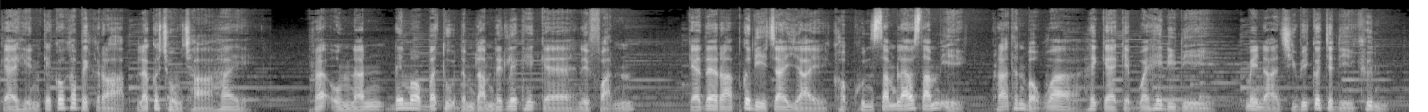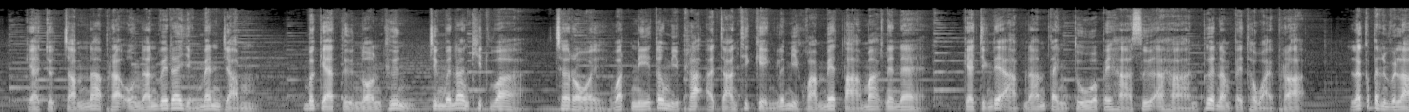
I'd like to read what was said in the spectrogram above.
แกเห็นแกก็เข้าไปกราบแล้วก็ชงชาให้ พระองค์นั้นได้มอบวัตถุดำๆเล็ก ๆ ให้แกในฝัน แกได้รับก็ดีใจใหญ่ขอบคุณซ้ำแล้วซ้ำอีก พระท่านบอกว่าให้แกเก็บไว้ให้ดีๆ ไม่นานชีวิตก็จะดีขึ้น แกจดจำหน้าพระองค์นั้นไว้ได้อย่างแม่นยำ เมื่อแกตื่นนอนขึ้นจึงมานั่งคิดว่าชรอยวัดนี้ต้องมีพระอาจารย์ที่เก่งและมีความเมตตามากแน่ๆ แกจึงได้อาบน้ำแต่งตัวไปหาซื้ออาหารเพื่อนำไปถวายพระ แล้วก็เป็นเวลา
